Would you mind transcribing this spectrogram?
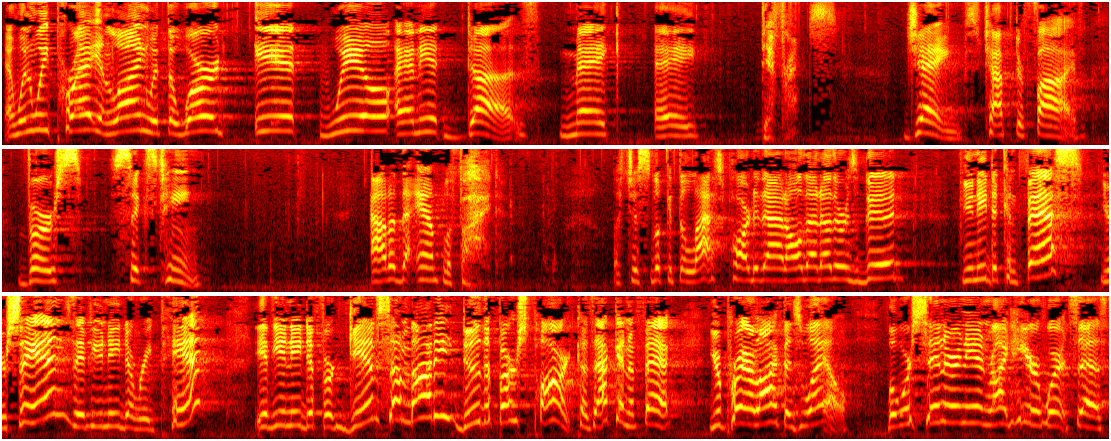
And when we pray in line with the word, it will and it does make a difference. James chapter 5 verse 16. Out of the Amplified. Let's just look at the last part of that. All that other is good. If you need to confess your sins, if you need to repent, if you need to forgive somebody, do the first part because that can affect your prayer life as well. But we're centering in right here where it says,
